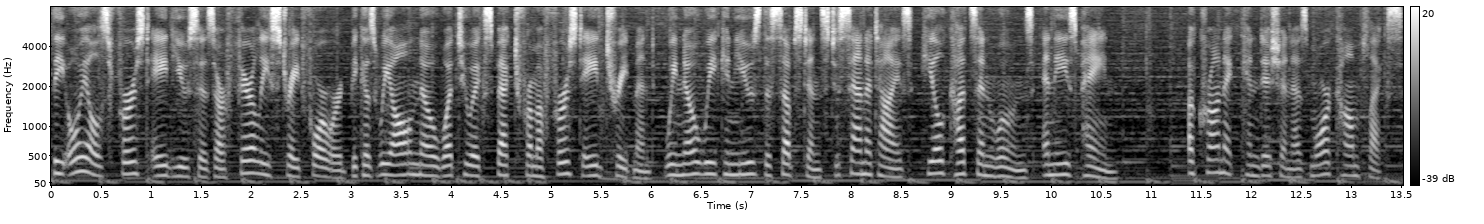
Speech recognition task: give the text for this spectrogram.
The oil's first aid uses are fairly straightforward because we all know what to expect from a first aid treatment, we know we can use the substance to sanitize, heal cuts and wounds, and ease pain. A chronic condition is more complex.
